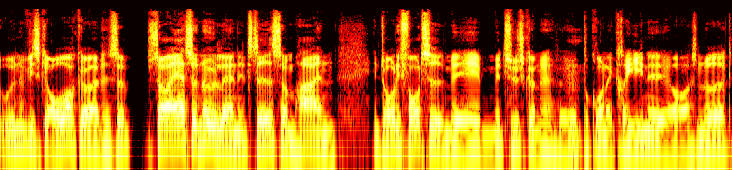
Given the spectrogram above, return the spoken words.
uden at vi skal overgøre det, så, så er Sønderjylland et sted, som har en, en dårlig fortid med, med tyskerne øh, mm. på grund af krigene og sådan noget.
